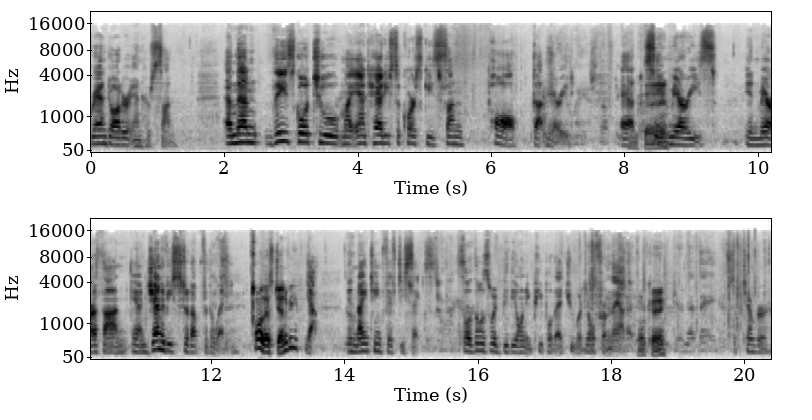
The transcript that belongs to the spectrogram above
granddaughter and her son. And then these go to my Aunt Hattie Sikorsky's son, Paul, got married at Okay. St. Mary's in Marathon, and Genevieve stood up for the wedding. Oh, that's Genevieve? Yeah, in 1956. So those would be the only people that you would know from that. Okay. September.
